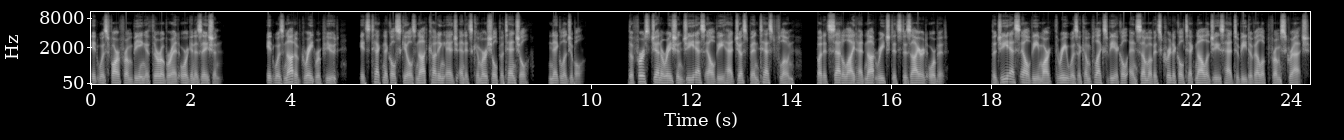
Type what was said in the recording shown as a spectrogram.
it was far from being a thoroughbred organization. It was not of great repute, its technical skills not cutting edge and its commercial potential, negligible. The first generation GSLV had just been test flown, but its satellite had not reached its desired orbit. The GSLV Mark III was a complex vehicle and some of its critical technologies had to be developed from scratch.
